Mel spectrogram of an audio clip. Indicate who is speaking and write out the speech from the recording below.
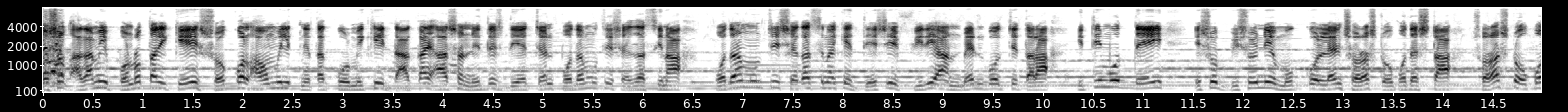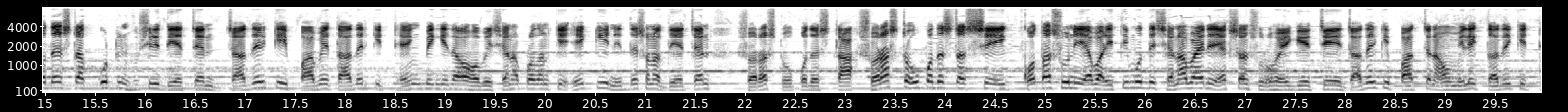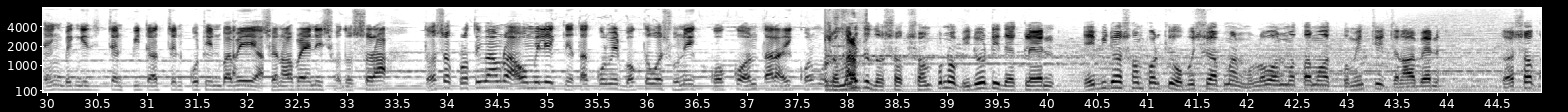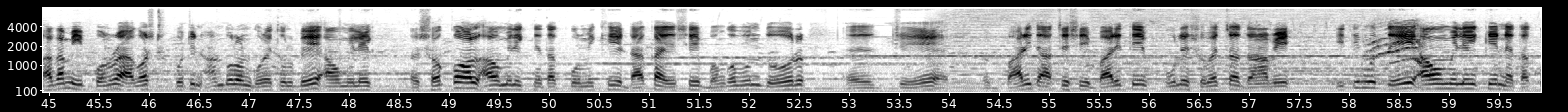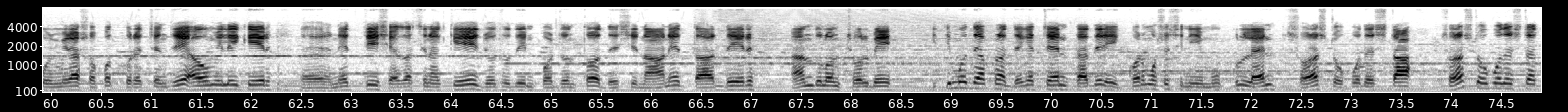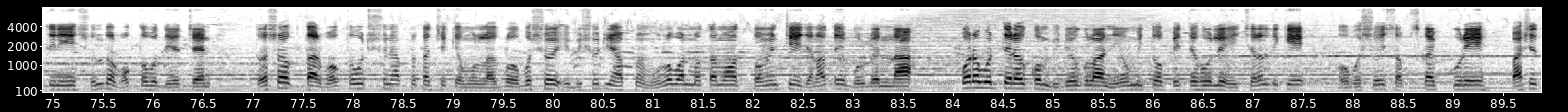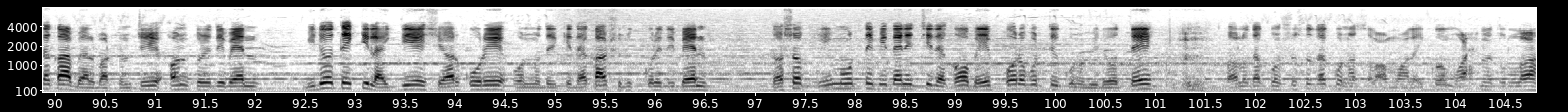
Speaker 1: দর্শক, আগামী পনেরো তারিখে সকল আওয়ামী লীগ নেতা কর্মীকে ঢাকায় আসার নির্দেশ দিয়েছেন প্রধানমন্ত্রী শেখ হাসিনা। প্রধানমন্ত্রী শেখ হাসিনাকে দেশে ফিরিয়ে আনবেন বলছে তারা। ইতিমধ্যেই এসব বিষয় নিয়ে মুখ করলেন স্বরাষ্ট্র উপদেষ্টা। স্বরাষ্ট্র উপদেষ্টা কঠিন হুঁশিয়ারি দিয়েছেন যাদেরকে পাবে তাদেরকে ঠ্যাং ভেঙে দেওয়া হবে? সেনাপ্রধানকে একই নির্দেশনা দিয়েছেন স্বরাষ্ট্র উপদেষ্টা। স্বরাষ্ট্র উপদেষ্টা সেই কথা শুনে এবার ইতিমধ্যে সেনাবাহিনীর অ্যাকশন শুরু হয়ে গিয়েছে। যাদেরকে পাচ্ছেন আওয়ামী লীগ তাদেরকে ঠ্যাং ভেঙে দিচ্ছেন? পিটাচ্ছেন কঠিনভাবে সেনাবাহিনীর সদস্যরা। দর্শক প্রথমে আমরা আওয়ামী লীগ নেতা কর্মীর বক্তব্য শুনি কখন তারা এই কর্ম সম্মানিত দর্শক সম্পূর্ণ ভিডিওটি দেখলেন এই ভিডিও সম্পর্কে অবশ্যই আপনার মূল্যবান মতামত কমেন্টে জানাবেন। দর্শক, আগামী পনেরোই আগস্ট কঠিন আন্দোলন গড়ে তুলবে আওয়ামী লীগ। সকল আওয়ামী লীগ নেতা কর্মীকে ঢাকা এসে বঙ্গবন্ধুর যে বাড়িতে আছে, সেই বাড়িতে ফুলের শুভেচ্ছা জানাবে। ইতিমধ্যে আওয়ামী লীগের নেতা কর্মীরা শপথ করেছেন যে আওয়ামী লীগের নেত্রী শেখ হাসিনাকে যতদিন পর্যন্ত দেশে না আনে, তাদের আন্দোলন চলবে। ইতিমধ্যে আপনারা দেখেছেন তাদের এই কর্মসূচি নিয়ে মুখ খুললেন স্বরাষ্ট্র উপদেষ্টা। স্বরাষ্ট্র উপদেষ্টা তিনি সুন্দর বক্তব্য দিয়েছেন। দর্শক, তার বক্তব্যটি শুনে আপনার কাছে কেমন লাগল? অবশ্যই এই বিষয়টি আপনার মূল্যবান মতামত কমেন্টে জানাতে ভুলবেন না। পরবর্তী এরকম ভিডিওগুলো নিয়মিত পেতে হলে এই চ্যানেলটিকে অবশ্যই সাবস্ক্রাইব করে পাশে থাকা বেল বাটনটি অন করে দিবেন। ভিডিওতে একটি লাইক দিয়ে শেয়ার করে অন্যদেরকে দেখার সুযোগ করে দিবেন। দর্শক, এই মুহূর্তে বিদায় নিচ্ছি। দেখো হবে পরবর্তী কোনো ভিডিওতে। ভালো থাকুন, সুস্থ থাকুন। আসসালামু আলাইকুম রহমতুল্লাহ।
